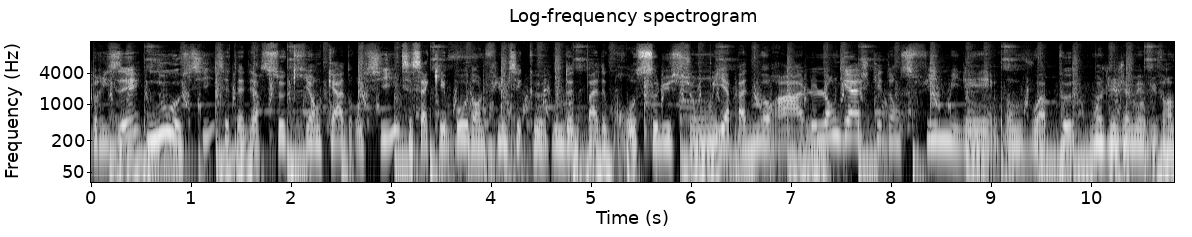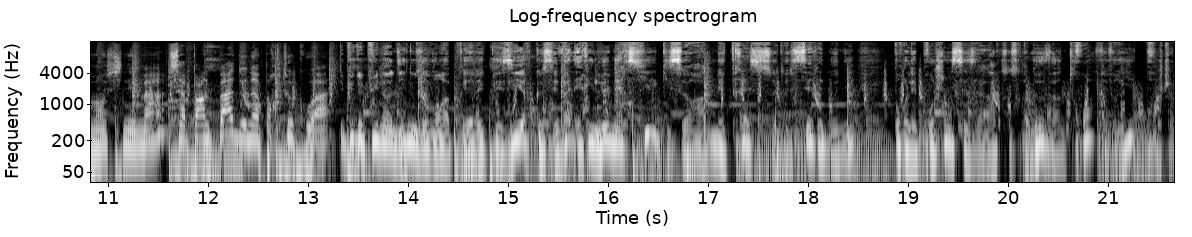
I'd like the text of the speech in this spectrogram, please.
brisés. Nous aussi, c'est-à-dire ceux qui encadrent aussi. C'est ça qui est beau dans le film, c'est qu'on ne donne pas de grosses solutions, il n'y a pas de morale. Le langage qui est dans ce film, il est, on le voit peu. Moi, je l'ai jamais vu vraiment au cinéma. Ça parle pas de n'importe quoi. Et puis depuis lundi, nous avons appris avec plaisir que c'est Valérie Lemercier qui sera maîtresse de cérémonie pour les prochains Césars. Ce sera le 23 février prochain.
